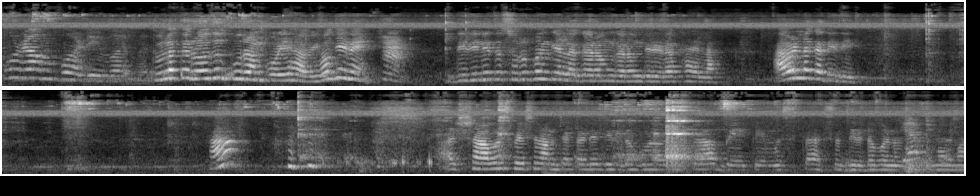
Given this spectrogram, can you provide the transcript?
पुरणपोळी बनवते. तुला तर रोजच पुरणपोळी हवी हो की नाही? हा. दीदीने तर सुरू पण केलं गरम गरम दिरडा खायला. आवडलं का दीदी हा आज श्रावण स्पेशल आमच्याकडे दिरड गुळवणीचा बेत आहे मस्त असं दिरड बनवते मम्मा.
